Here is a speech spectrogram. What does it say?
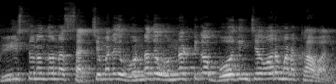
క్రీస్తునందు ఉన్న సత్యం అనేది ఉన్నది ఉన్నట్టుగా బోధించేవారు మనకు కావాలి.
